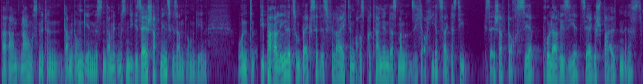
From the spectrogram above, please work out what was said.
bei Nahrungsmitteln damit umgehen müssen. Damit müssen die Gesellschaften insgesamt umgehen. Und die Parallele zum Brexit ist vielleicht in Großbritannien, dass man sich auch hier zeigt, dass die Gesellschaft doch sehr polarisiert, sehr gespalten ist,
